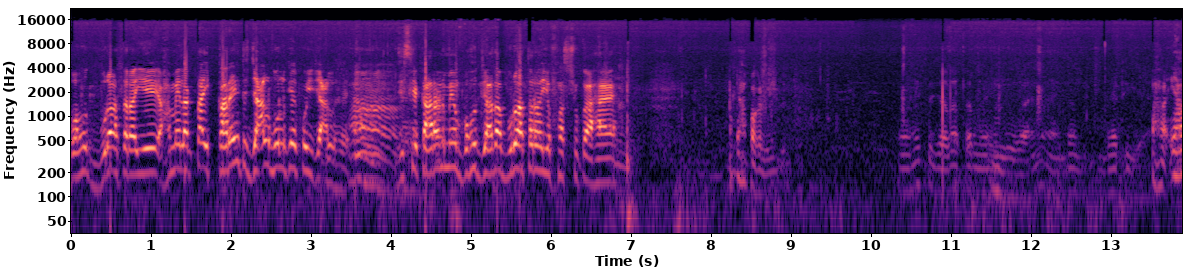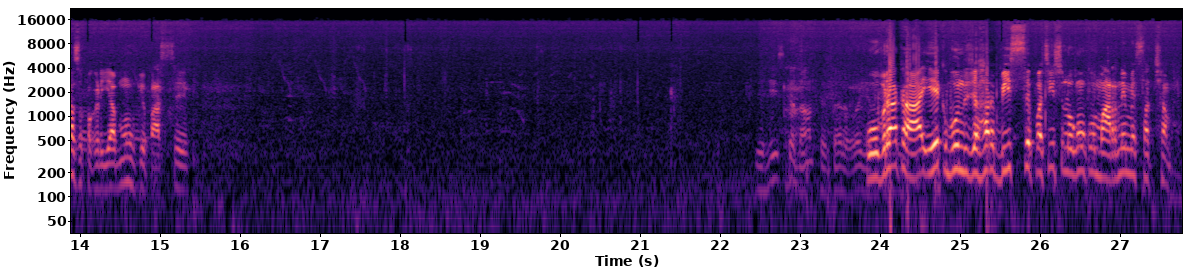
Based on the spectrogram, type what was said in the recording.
बहुत बुरा तरह ये हमें लगता है करंट जाल बोल के कोई जाल है। जिसके कारण में बहुत ज़्यादा बुरा तरह ये फंस चुका है। यहाँ पकड़ लीजिए। वहीं से ज़्यादातर में हुआ है ना एकदम बैठ गया। हाँ यहाँ से पकड़िए आप मुँह के पास से। यही इसका दांत है कोबरा का एक बूंद जहर 20 से 25 लोगों को मारने में सक्षम है।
